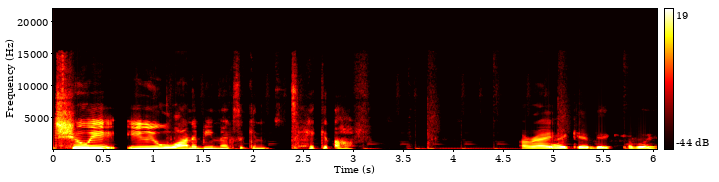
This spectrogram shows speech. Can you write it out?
Chewy, you want to be Mexican? Take it off. All right. I can't be a cowboy.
